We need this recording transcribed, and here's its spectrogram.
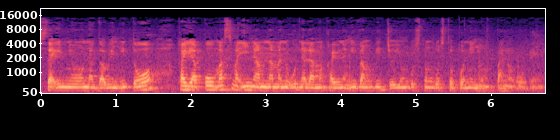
sa inyo na gawin ito, kaya po mas mainam na manood na lamang kayo ng ibang video yung gustong gusto po ninyong panoorin.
